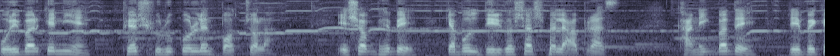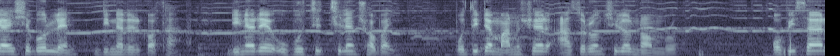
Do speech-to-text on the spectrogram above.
পরিবারকে নিয়ে ফের শুরু করলেন পথ চলা। এসব ভেবে কেবল দীর্ঘশ্বাস পেলে আবরাজ। খানিক বাদে রেবেকা এসে বললেন ডিনারের কথা। ডিনারে উপস্থিত ছিলেন সবাই। প্রতিটা মানুষের আচরণ ছিল নম্র। অফিসার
